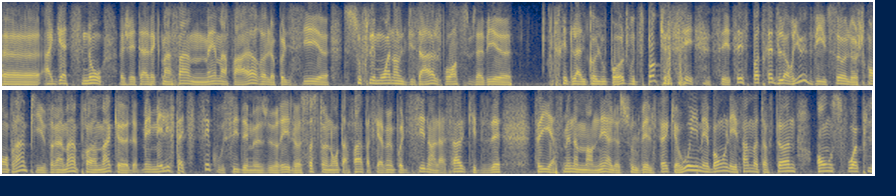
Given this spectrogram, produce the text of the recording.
Euh, à Gatineau, j'étais avec ma femme, même affaire. Le policier, euh, soufflez-moi dans le visage, voir si vous avez euh, de l'alcool ou pas. Je vous dis pas que c'est c'est c'est pas très glorieux de vivre ça là, je comprends puis vraiment probablement que mais, mais les statistiques aussi démesurées là, ça c'est une autre affaire parce qu'il y avait un policier dans la salle qui disait tu sais Yasmine à un moment donné elle a soulevé le fait que oui mais bon les femmes autochtones 11 fois plus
